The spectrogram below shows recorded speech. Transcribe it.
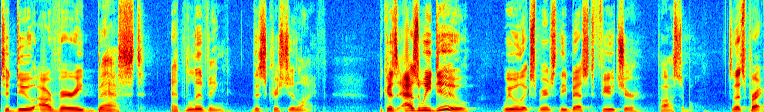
to do our very best at living this Christian life. Because as we do, we will experience the best future possible. So let's pray.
